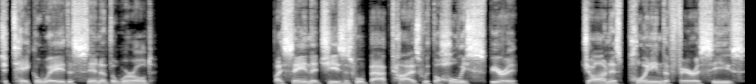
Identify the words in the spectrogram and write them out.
to take away the sin of the world. By saying that Jesus will baptize with the Holy Spirit, John is pointing the Pharisees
